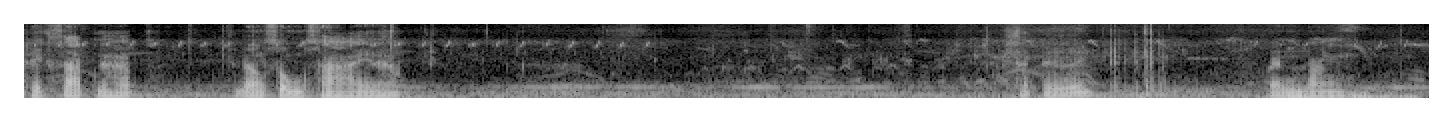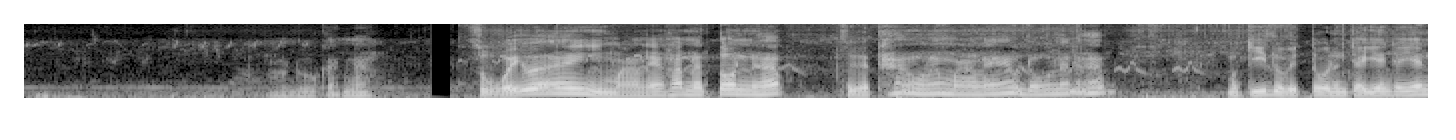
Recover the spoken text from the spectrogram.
เท็กซัสนะครับต้องส่งสายนะครับ สัตว์เลยแว่นบังเราดูกันนะ สวยเว้ย มาแล้วครับนะต้นนะครับ เสือเท่านะมาแล้วโดนแล้วนะครับ เมื่อกี้ดูดไปตัวหนึ่งใจเย็นใจเย็น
